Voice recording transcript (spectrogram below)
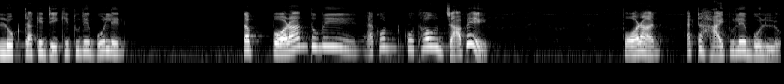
লোকটাকে ডেকে তুলে বললেন, তা পরাণ, তুমি এখন কোথাও যাবে? পরাণ একটা হাই তুলে বলল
